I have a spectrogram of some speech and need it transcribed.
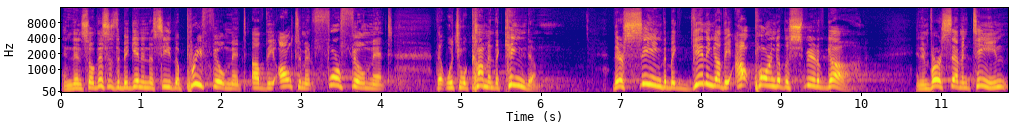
And then, so this is the beginning to see the prefillment of the ultimate fulfillment that which will come in the kingdom. They're seeing the beginning of the outpouring of the Spirit of God. And in verse 17,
